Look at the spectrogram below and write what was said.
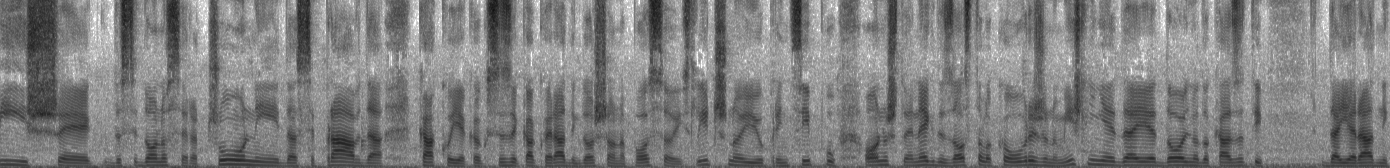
piše, da se donose računi, da se pravda kako je, kako se zove, kako je radnik došao na posao i slično. I u principu ono što je negde zaostalo kao uvreženo mišljenje je da je dovoljno dokazati da je radnik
